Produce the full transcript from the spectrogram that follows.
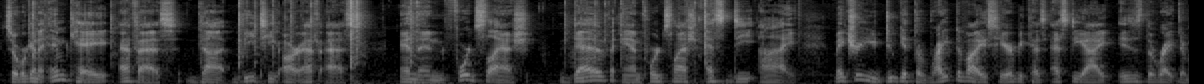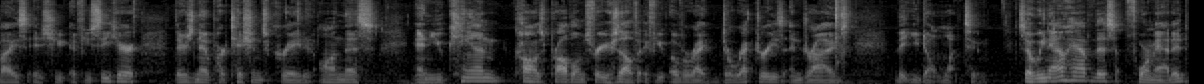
So we're going to mkfs.btrfs and then forward slash dev and forward slash SDI. Make sure you do get the right device here because SDI is the right device issue. If you see here, there's no partitions created on this and you can cause problems for yourself if you overwrite directories and drives that you don't want to. So we now have this formatted.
